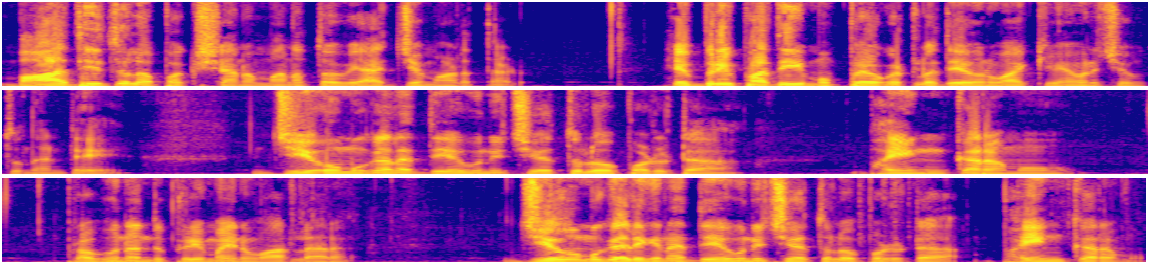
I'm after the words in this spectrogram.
బాధితుల పక్షాన మనతో వ్యాజ్యమాడతాడు. హెబ్రి పది ముప్పై ఒకటిలో దేవుని వాక్యం ఏమని చెబుతుందంటే జీవము గల దేవుని చేతిలో పడుట భయంకరము. ప్రభునందు ప్రియమైన వార్లారా జీవము కలిగిన దేవుని చేతిలో పడుట భయంకరము.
